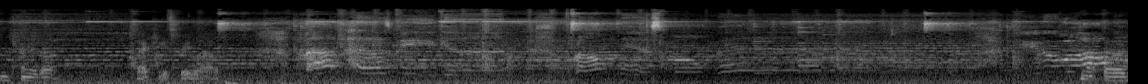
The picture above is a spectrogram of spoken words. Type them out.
Me turn it up. It actually gets pretty loud. Not bad.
